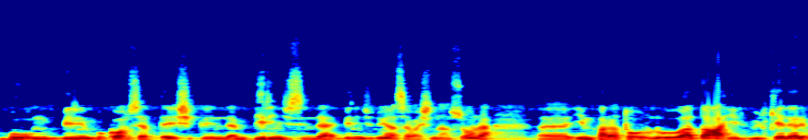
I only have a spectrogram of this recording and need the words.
Bu birin, bu konsept değişikliğinden birincisinde Birinci Dünya Savaşı'ndan sonra e, imparatorluğa dahil ülkeleri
